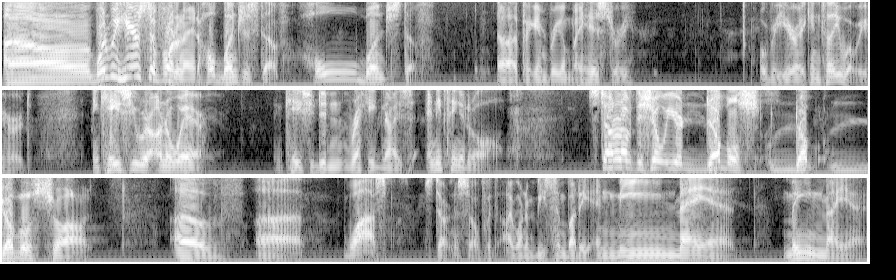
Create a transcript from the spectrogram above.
Uh, what do we hear so far tonight? A whole bunch of stuff. Whole bunch of stuff. Uh, if I can bring up my history over here, I can tell you what we heard. In case you were unaware, in case you didn't recognize anything at all. Started off the show with your double double, double shot of uh, W.A.S.P. Starting us off with I Want to Be Somebody and Mean Man. Mean Man.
